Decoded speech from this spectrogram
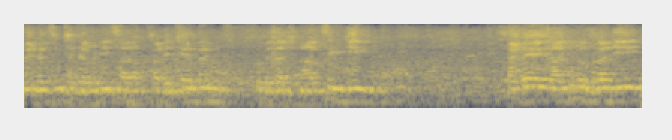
ਮਹਿੰਦਰ ਸਿੰਘ ਸੱਜਾਵੜੀ ਸਾਹਿਬ, ਸਾਡੇ ਚੇਅਰਮੈਨ ਸੁਬੇਦਾਰ ਸ਼ਨਾਲ ਸਿੰਘ ਜੀ, ਸਾਡੇ ਰਾਜ ਲੋਧਰਾ ਜੀ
